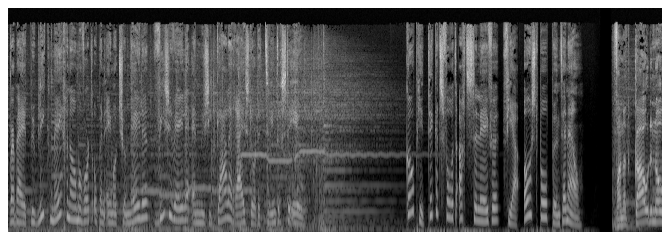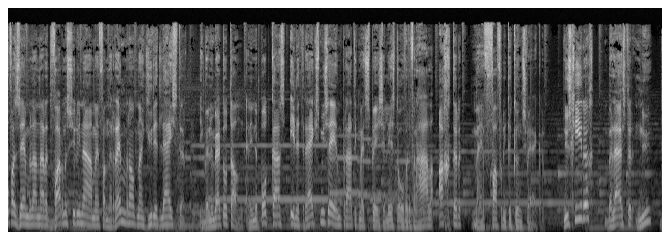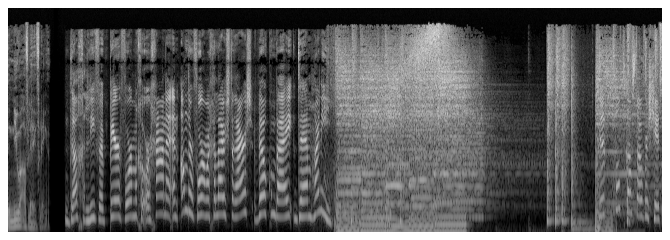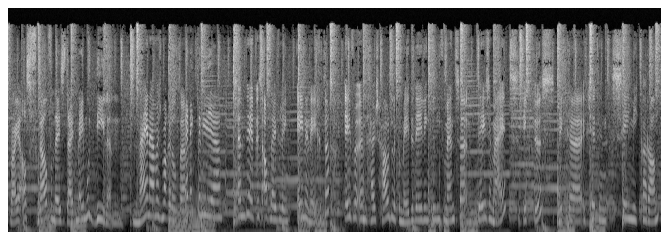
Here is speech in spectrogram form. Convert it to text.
Waarbij het publiek meegenomen wordt op een emotionele, visuele en muzikale reis door de 20ste eeuw. Koop je tickets voor het achtste leven via oostpol.nl. Van het koude Nova Zembla naar het warme Suriname en van Rembrandt naar Judith Leister. Ik ben Hubert Totan en in de podcast In het Rijksmuseum praat ik met specialisten over de verhalen achter mijn favoriete kunstwerken. Nieuwsgierig? Beluister nu de nieuwe afleveringen. Dag lieve peervormige organen en andervormige luisteraars. Welkom bij Damn Honey. De podcast over shit waar je als vrouw van deze tijd mee moet dealen. Mijn naam is Marilotte. En ik ben Julia. En dit is aflevering 91. Even een huishoudelijke mededeling, lieve mensen. Deze meid, ik dus, ik, uh, ik zit in semi-karan.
